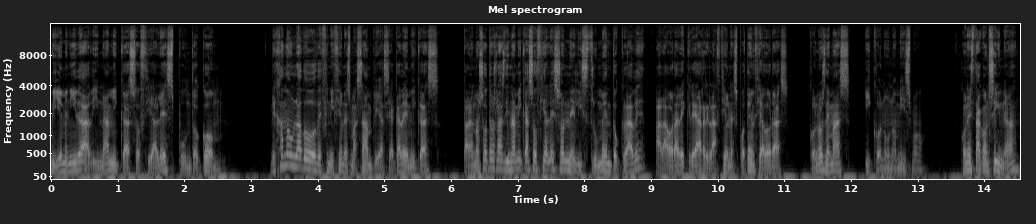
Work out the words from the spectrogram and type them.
bienvenida a dinámicasociales.com. Dejando a un lado definiciones más amplias y académicas, para nosotros las dinámicas sociales son el instrumento clave a la hora de crear relaciones potenciadoras con los demás y con uno mismo. Con esta consigna,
